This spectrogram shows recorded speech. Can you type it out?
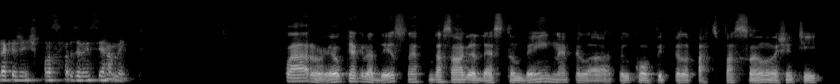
para que a gente possa fazer o encerramento. Claro, eu que agradeço, né? A Fundação agradece também, né, pela, pelo convite, pela participação. A gente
